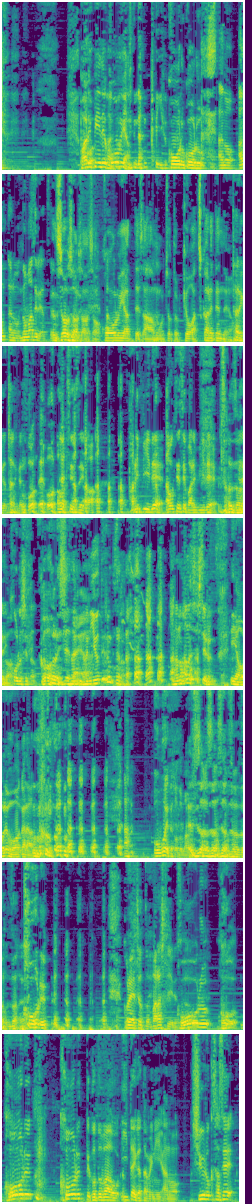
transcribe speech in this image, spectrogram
パリピーでコールやん。何回言う。コールコール。あの、あん、あの、飲ませるやつ。そうそうそうそう、コールやってさ、もうちょっと今日は疲れてんのよ。誰が、誰が俺を青木先生がパリピーで、青木先生パリピーで、そうそうそうコールしてたんですか？コールしてたよな何言ってるんですか？何の話してるんですか？いや、俺もわからん。あ、覚えた言葉。そうそうそうそうそう。コール。これちょっとバラしていいですか？コール、ココール、コールって言葉を言いたいがために、あの、収録させ、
